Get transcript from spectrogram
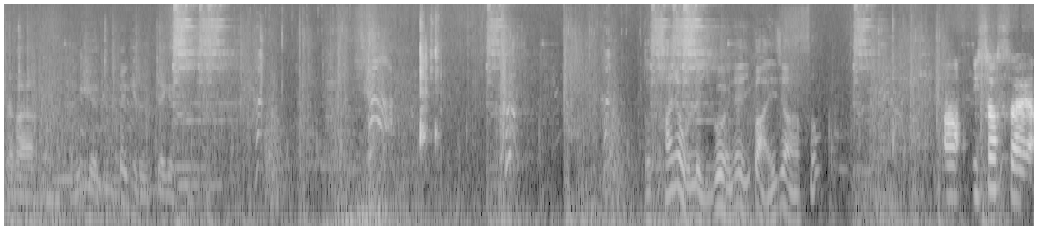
제가 이게 뚝배기를 깨겠습니다. 너 타냐 원래 이거였냐? 이거 아니지 않았어? 어, 있었어요.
